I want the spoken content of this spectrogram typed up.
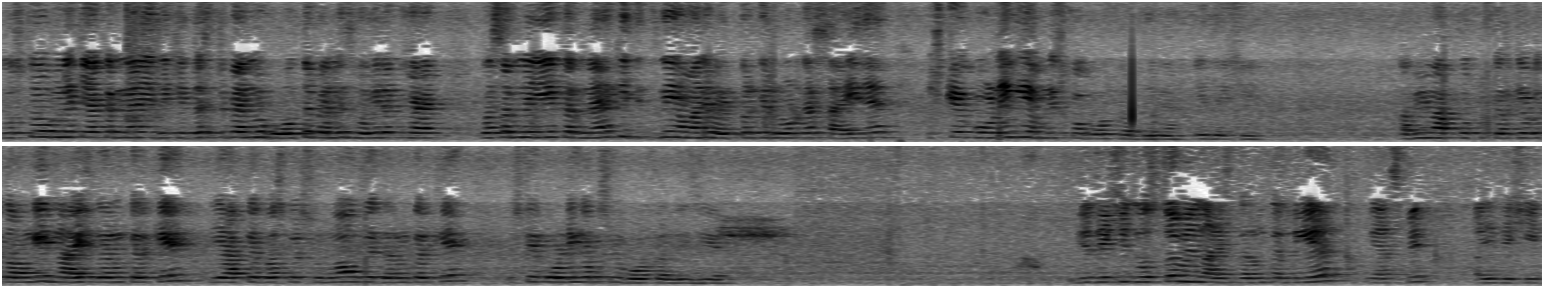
दोस्तों, हमने क्या करना है? ये देखिए डस्ट में होल तो पहले से हो ही रखा है। बस हमने ये करना है कि जितनी हमारे वाइपर के रोड का साइज़ है, उसके अकॉर्डिंग ही हमने इसको होल कर देना है। ये देखिए। अभी मैं आपको करके बताऊँगी नाइफ गर्म करके, ये आपके पास कोई सुनवा उसे गर्म करके, उसके अकॉर्डिंग आप इसमें होल कर लीजिए। ये देखिए दोस्तों, मैंने नाइफ गर्म कर ली है गैस पे। और ये देखिए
